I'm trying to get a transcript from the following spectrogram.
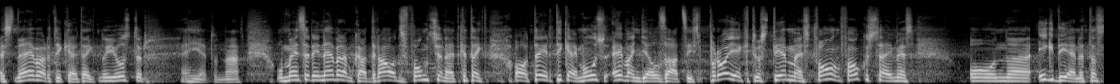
Es nevaru tikai teikt, nu, jūs tur ejiet un nāc. Un mēs arī nevaram kā draugi funkcionēt, ka teikt, o, te ir tikai mūsu evanģelizācijas projekti, uz tiem mēs fo fokusējamies. Un uh, ikdiena tas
